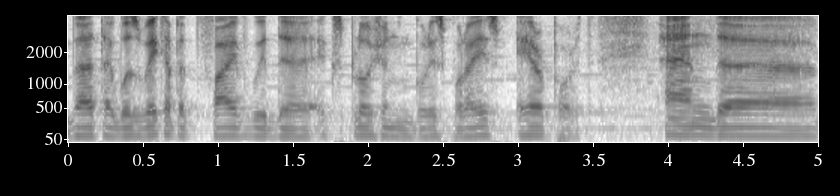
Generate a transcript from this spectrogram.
but I was wake up at five with the explosion in Boris airport. And uh,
